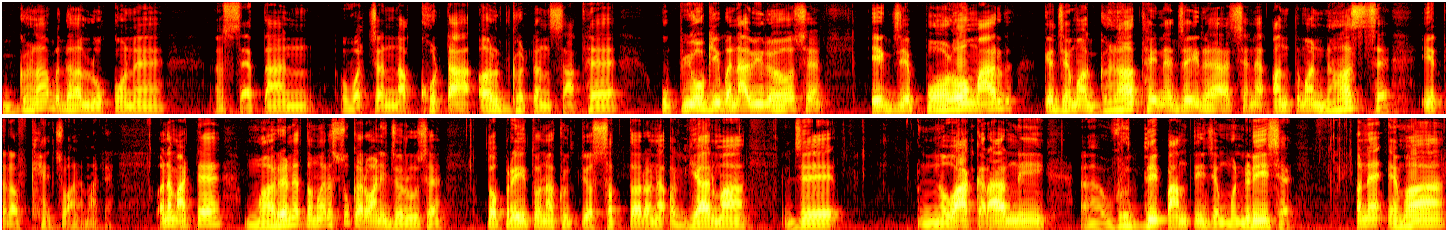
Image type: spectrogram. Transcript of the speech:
ઘણા બધા લોકોને શેતાન વચનના ખોટા અર્થઘટન સાથે ઉપયોગી બનાવી રહ્યો છે. એક જે પહોળો માર્ગ કે જેમાં ઘણા થઈને જઈ રહ્યા છે ને અંતમાં નાશ છે એ તરફ ખેંચવાના માટે. અને માટે મારે ને તમારે શું કરવાની જરૂર છે? તો પ્રેરિતોના કૃત્યો સત્તર અને અગિયારમાં જે નવા કરારની વૃદ્ધિ પામતી જે મંડળી છે અને એમાં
